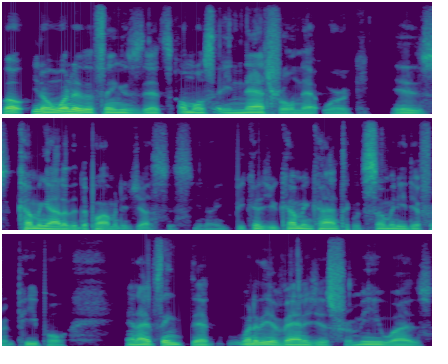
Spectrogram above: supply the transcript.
well, you know, one of the things that's almost a natural network is coming out of the Department of Justice, you know, because you come in contact with so many different people. And I think that one of the advantages for me was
